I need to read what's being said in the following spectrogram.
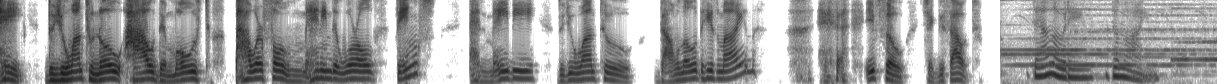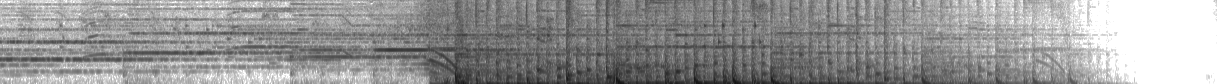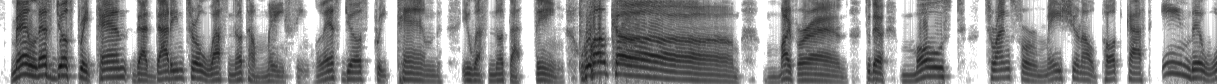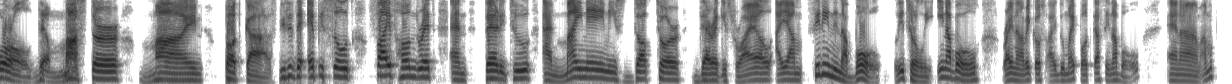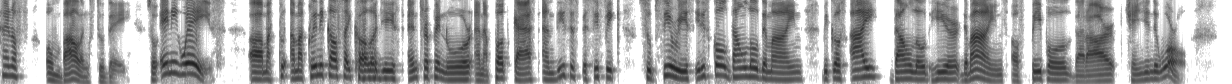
Hey, do you want to know how the most powerful man in the world thinks? And maybe do you want to download his mind? if so, check this out. Downloading the mind. Man, let's just pretend that that intro was not amazing. Let's just pretend it was not a thing. Welcome, my friend, to the most transformational podcast in the world, the Master Mind Podcast. This is the episode 532, and 32 and my name is Dr. Derek Israel. I am sitting in a bowl, literally in a bowl right now because I do my podcast in a bowl and um, I'm kind of unbalanced today. So anyways, um, I'm a clinical psychologist, entrepreneur, and a podcast. And this specific sub-series, it is called Download the Mind because I download here the minds of people that are changing the world.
